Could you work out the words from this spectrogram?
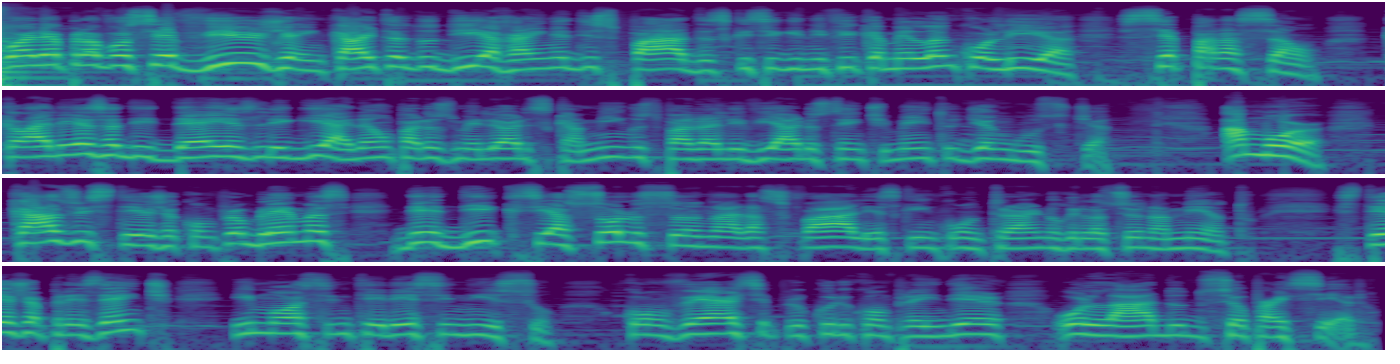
Agora é para você, Virgem, carta do dia, Rainha de Espadas, que significa melancolia, separação. Clareza de ideias lhe guiarão para os melhores caminhos para aliviar o sentimento de angústia. Amor, caso esteja com problemas, dedique-se a solucionar as falhas que encontrar no relacionamento. Esteja presente e mostre interesse nisso. Converse, procure compreender o lado do seu parceiro.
